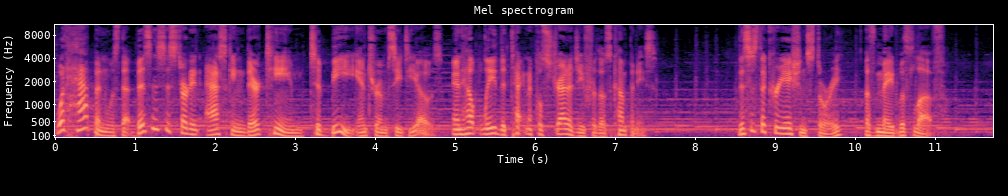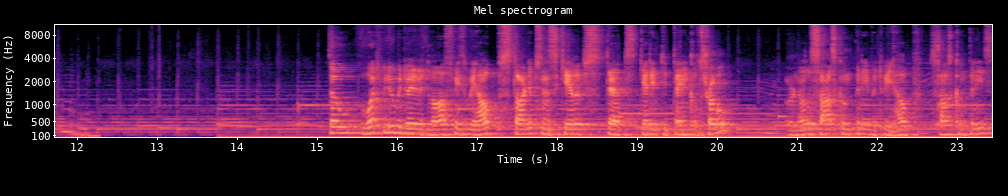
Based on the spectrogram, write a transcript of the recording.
What happened was that businesses started asking their team to be interim CTOs and help lead the technical strategy for those companies. This is the creation story of Made with Love. So what we do with Made with Love is we help startups and scale-ups that get into technical trouble. We're not a SaaS company, but we help SaaS companies,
